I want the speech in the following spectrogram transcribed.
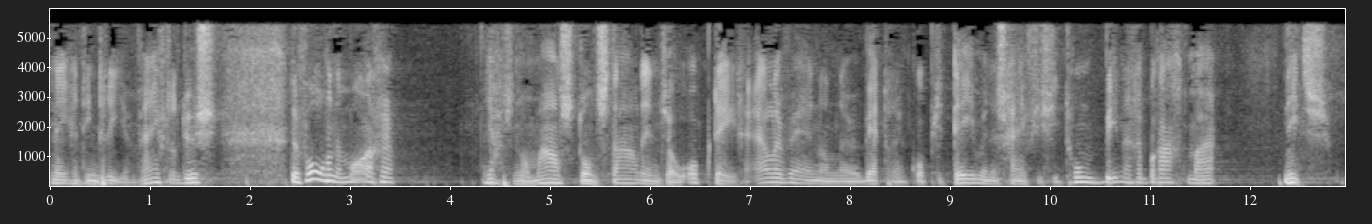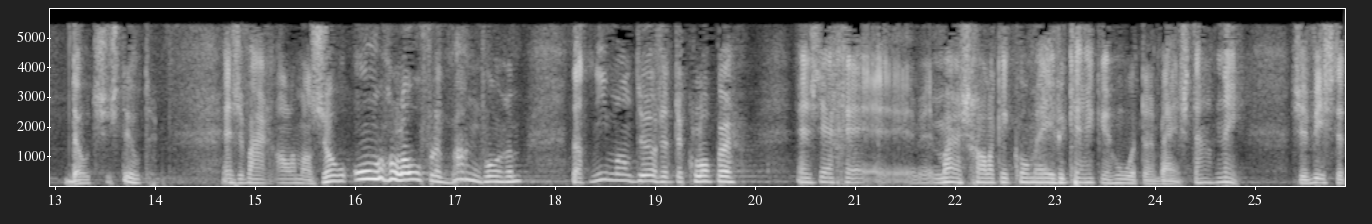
1953 dus, de volgende morgen, ja, normaal stond Stalin zo op tegen 11 en dan uh, werd er een kopje thee met een schijfje citroen binnengebracht, maar niets, doodse stilte. En ze waren allemaal zo ongelooflijk bang voor hem, dat niemand durfde te kloppen en zeggen, eh, maar schalk, ik kom even kijken hoe het erbij staat. Nee, ze wisten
